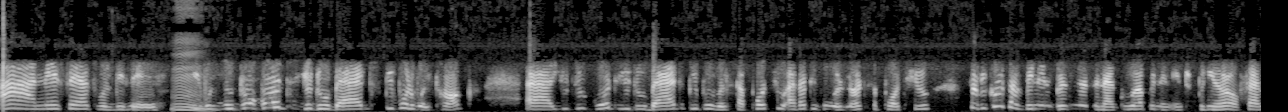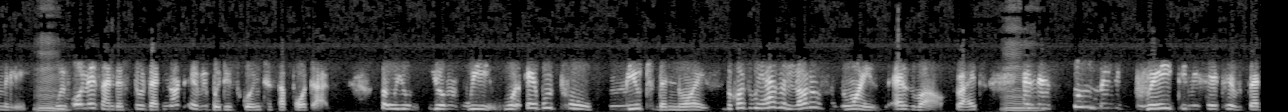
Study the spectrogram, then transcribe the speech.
Ah, naysayers will be there. You, you do good, you do bad, people will talk. Uh, you do good, you do bad, people will support you, other people will not support you. So because I've been in business and I grew up in an entrepreneurial family, we've always understood that not everybody is going to support us. So you, you, we were able to mute the noise because we have a lot of noise as well, right? Mm. And there's so many great initiatives that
